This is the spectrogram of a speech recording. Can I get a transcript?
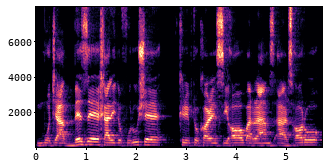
مجوز خرید و فروش کریپتوکارنسی ها و رمز ارزها رو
